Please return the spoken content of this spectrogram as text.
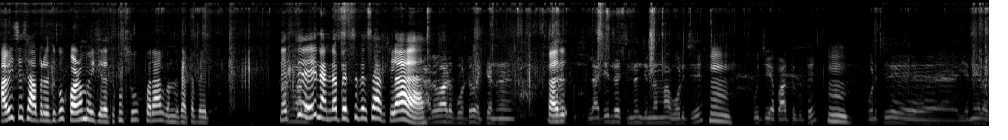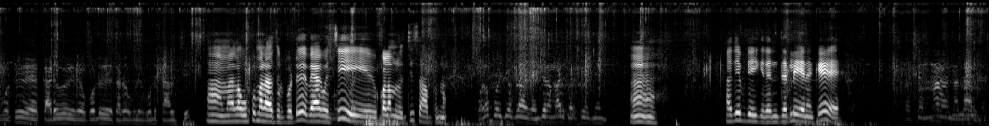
அவிச்சு சாப்பிட்றதுக்கும் குழம்பு வைக்கிறதுக்கும் சூப்பராக இருக்கும் இந்த தட்டைப்பயிறு. நெத்து நல்லா பெருசு பெருசாக இருக்குல்ல? கருவாடு போட்டு வைக்கணும் கரு. இல்லாட்டி இந்த சின்ன சின்னமாக ஒடிச்சு. ம். பூச்சியை பார்த்துக்கிட்டு ம். ஒடிச்சு எண்ணெயில் போட்டு கடுகு இதை போட்டு கருவேப்பிலையை போட்டு தாளிச்சு ஆ நல்லா உப்பு மிளகாத்தூள் போட்டு வேக வச்சு குழம்புல வச்சு சாப்பிட்ணும். குழம்பு வைக்கப்பல வெஞ்சன மாதிரி பறிச்சு வைக்கணும் ஆ அது எப்படி வைக்கிறேன்னு தெரியல எனக்கு. வச்சோம்னா நல்லா இருக்கும்.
